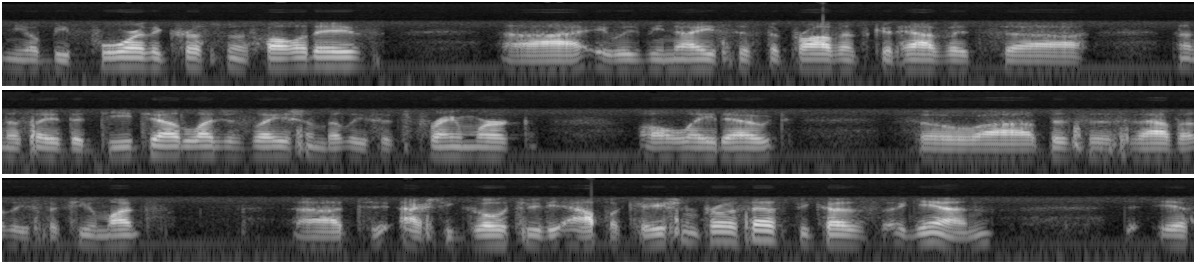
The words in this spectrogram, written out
you know before the Christmas holidays, uh, it would be nice if the province could have its uh, not necessarily the detailed legislation, but at least its framework all laid out. So uh, businesses have at least a few months uh, to actually go through the application process because, again, if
